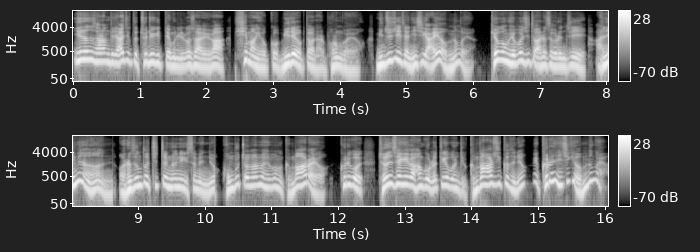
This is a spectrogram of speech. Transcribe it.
이런 사람들이 아직도 주류이기 때문에 일본 사회가 희망이 없고 미래가 없다고 나를 보는 거예요. 민주주의에 대한 인식이 아예 없는 거예요. 경험해 보지도 않아서 그런지 아니면 어느 정도 지적 능력이 있으면요 공부 좀 하면 해보면 금방 알아요. 그리고 전 세계가 한국을 어떻게 보는지 금방 알 수 있거든요. 그런 인식이 없는 거야.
